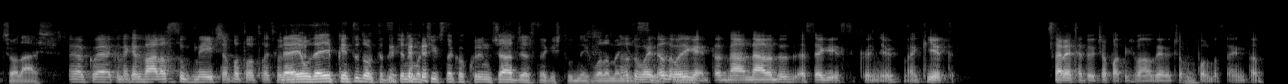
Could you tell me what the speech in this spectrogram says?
Csalás. Akkor, akkor neked választunk négy csapatot? Vagy hogy de jó, de egyébként tudok, tehát hogyha nem a Chiefsnek, akkor én a Chargersnek is tudnék valamennyit. Az, vagy, az vagy igen, tehát nálad ez, ez egész könnyű, meg két szerethető csapat is van azért a csoportban szerintem.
